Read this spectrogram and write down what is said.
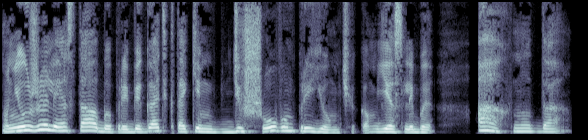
Неужели я стал бы прибегать к таким дешевым приемчикам, если бы... Ах, ну да,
